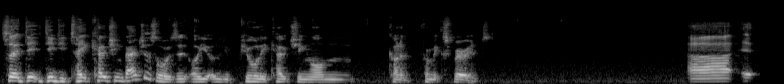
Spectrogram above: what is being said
so, did, did you take coaching badges, or is it, or are you purely coaching on kind of from experience? Uh, it,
